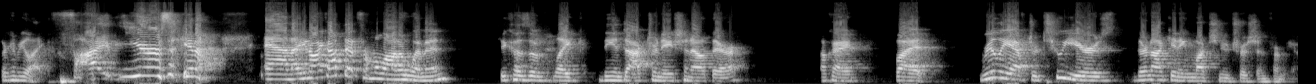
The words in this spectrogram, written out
they're gonna be like five years, you know. And I, you know, I got that from a lot of women because of like the indoctrination out there. Okay. But really, after two years, they're not getting much nutrition from you.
